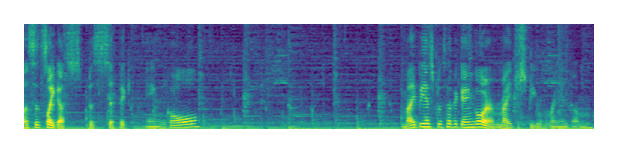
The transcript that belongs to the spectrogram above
Unless it's like a specific angle. Might be a specific angle or it might just be random.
